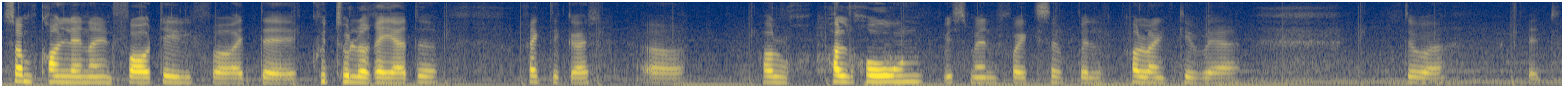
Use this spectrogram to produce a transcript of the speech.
som grønlænder en fordel for at øh, kunne tolerere det rigtig godt og holde, holde roen, hvis man for eksempel holder en gevær. Det var fedt.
